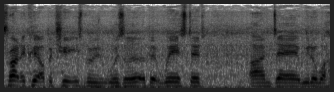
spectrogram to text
trying to create opportunities, but was a little bit wasted. And uh, we know what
